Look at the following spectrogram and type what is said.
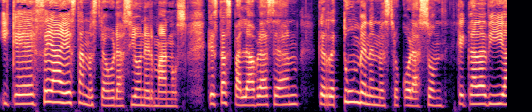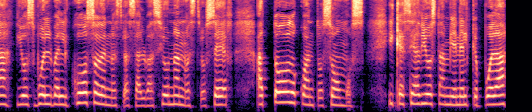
Y que sea esta nuestra oración, hermanos, que estas palabras sean que retumben en nuestro corazón, que cada día Dios vuelva el gozo de nuestra salvación a nuestro ser, a todo cuanto somos, y que sea Dios también el que pueda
